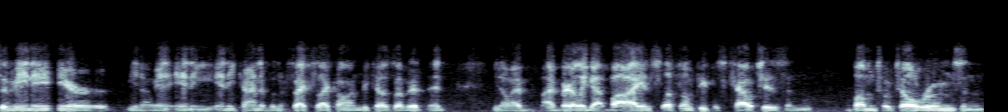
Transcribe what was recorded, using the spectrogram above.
Savini or you know any any any kind of an effects icon because of it. it you know I I barely got by and slept on people's couches and bummed hotel rooms and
